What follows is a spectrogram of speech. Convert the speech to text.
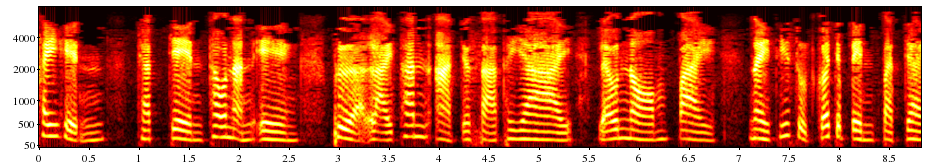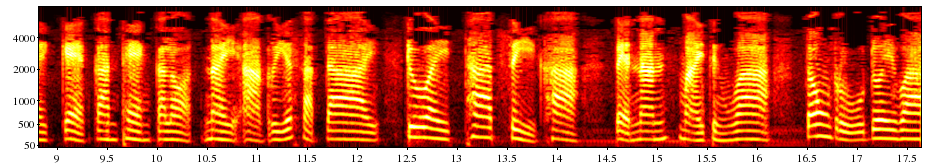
ให้เห็นชัดเจนเท่านั้นเอง เผื่อหลายท่านอาจจะสาธยาย แล้วน้อมไป ในที่สุดก็จะเป็นปัจจัยแก่การแทงตลอดในอาริยสัจได้ ด้วยธาตุสี่ค่ะ แต่นั้นหมายถึงว่า ต้องรู้ด้วยว่า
